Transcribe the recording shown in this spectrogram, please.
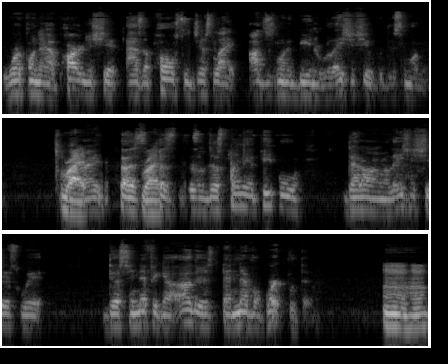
work on that partnership as opposed to just like I just want to be in a relationship with this woman. Right. right? Because Right. because there's, there's plenty of people that are in relationships with their significant others that never work with them. Mm-hmm.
